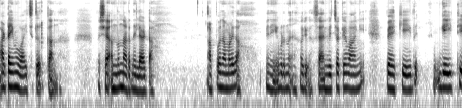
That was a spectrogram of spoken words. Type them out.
ആ ടൈം വായിച്ച് തീർക്കാമെന്ന് പക്ഷേ അന്നും നടന്നില്ല കേട്ടോ. അപ്പോൾ നമ്മളിതാ ഇനി ഇവിടുന്ന് ഒരു സാൻഡ്വിച്ചൊക്കെ വാങ്ങി പാക്ക് ചെയ്ത് ഗേറ്റ്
